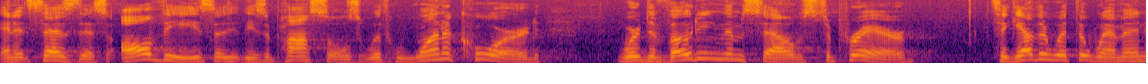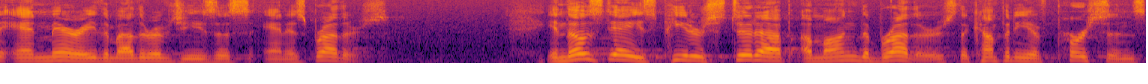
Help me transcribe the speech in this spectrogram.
And it says this All these, uh, these apostles, with one accord, were devoting themselves to prayer, together with the women and Mary, the mother of Jesus, and his brothers. In those days, Peter stood up among the brothers, the company of persons,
